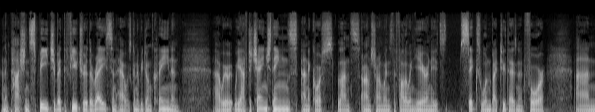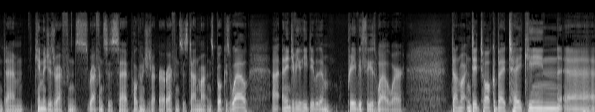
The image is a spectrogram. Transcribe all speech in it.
an impassioned speech about the future of the race and how it was going to be done clean and. Uh, we we have to change things, and of course, Lance Armstrong wins the following year, and he's six won by 2004, and um, Kimmage's reference references uh, Paul Kimmage's re- references Dan Martin's book as well. Uh, an interview he did with him previously as well, where Dan Martin did talk about taking uh,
